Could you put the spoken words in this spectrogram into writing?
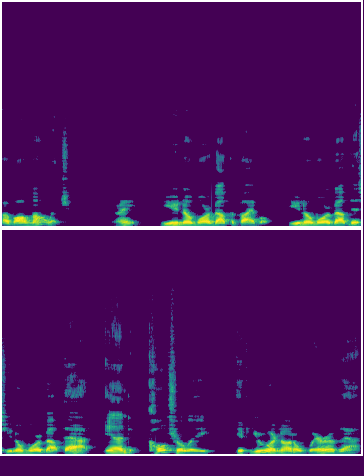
of all knowledge, right? You know more about the Bible. You know more about this. You know more about that. And culturally, if you are not aware of that,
